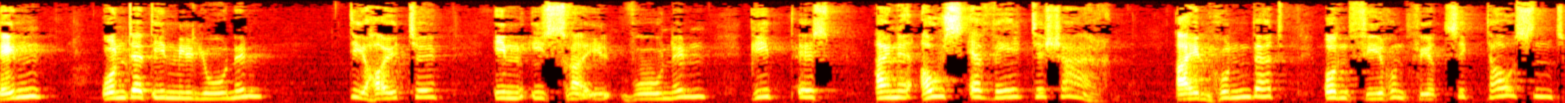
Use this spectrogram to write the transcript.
Denn unter den Millionen, die heute in Israel wohnen, gibt es eine auserwählte Schar, 144.000,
